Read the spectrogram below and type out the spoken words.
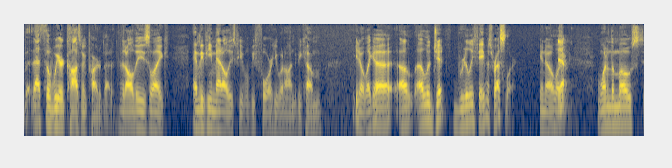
that's the weird cosmic part about it. That all these like MVP met all these people before he went on to become, you know, like a a, a legit, really famous wrestler. You know, like yeah. one of the most,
